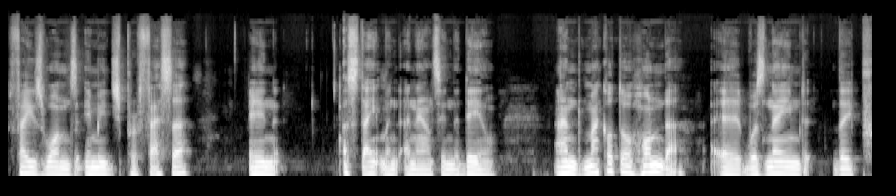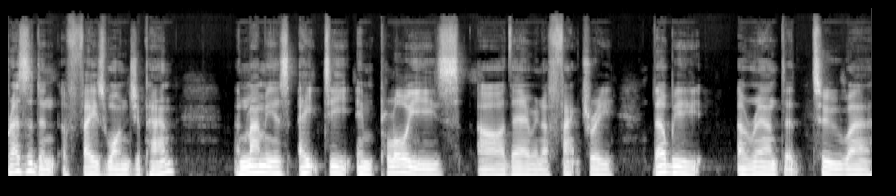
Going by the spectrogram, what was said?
Phase One's image professor, in a statement announcing the deal. And Makoto Honda uh, was named the president of Phase One Japan. And Mamiya's 80 employees are there in a factory. They'll be around to, to uh,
